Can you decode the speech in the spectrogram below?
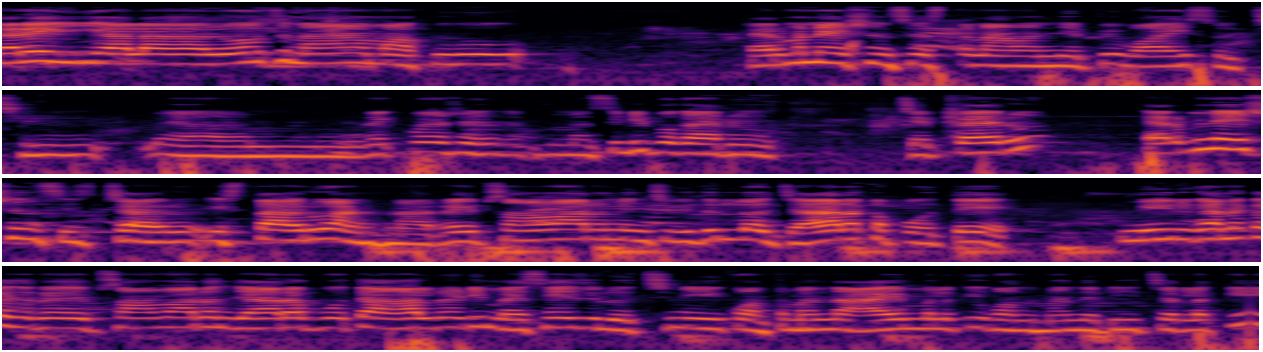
సరే ఇవాళ రోజున మాకు టెర్మినేషన్స్ ఇస్తున్నామని చెప్పి వాయిస్ వచ్చింది. రిక్వెస్ట్ సిడిపో గారు చెప్పారు. టెర్మినేషన్స్ ఇచ్చారు ఇస్తారు అంటున్నారు. రేపు సోమవారం నుంచి విధుల్లో జారకపోతే మీరు కనుక రేపు సోమవారం జారకపోతే ఆల్రెడీ మెసేజ్లు వచ్చినాయి కొంతమంది ఆయమ్మలకి కొంతమంది టీచర్లకి.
